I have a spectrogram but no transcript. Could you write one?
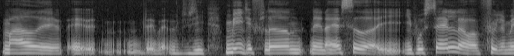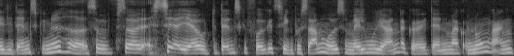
meget øh, øh vil sige, mediefladen, når jeg sidder i, i Bruxelles og følger med i de danske nyheder, så, så ser jeg jo det danske folketing på samme måde, som alle mulige andre gør i Danmark. Og nogle gange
